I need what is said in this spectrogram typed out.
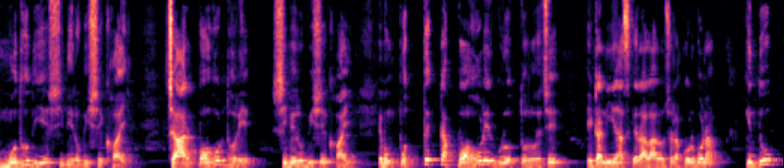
মধু দিয়ে শিবের অভিষেক হয়। চার প্রহর ধরে শিবের অভিষেক হয় এবং প্রত্যেকটা প্রহরের গুরুত্ব রয়েছে। এটা নিয়ে আজকের আর আলোচনা করব না। কিন্তু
